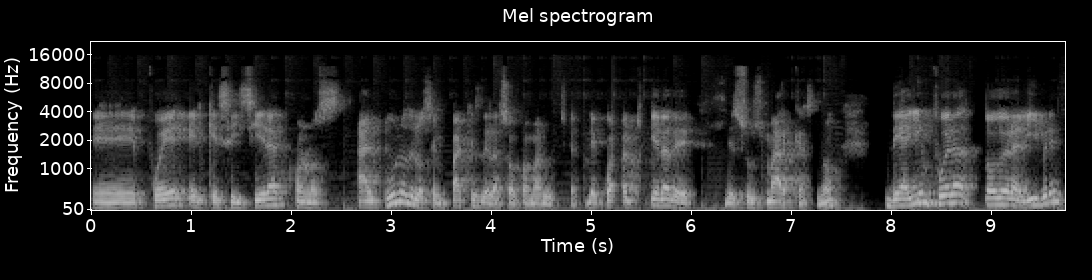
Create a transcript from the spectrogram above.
eh, fue el que se hiciera con los algunos de los empaques de la sopa marucha, de cualquiera de, sus marcas, ¿no? De ahí en fuera todo era libre,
